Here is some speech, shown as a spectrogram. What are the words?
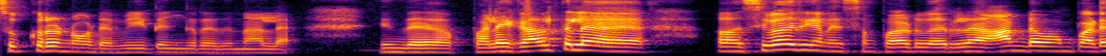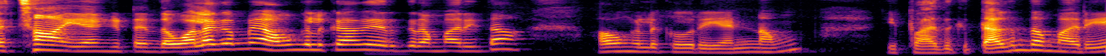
சுக்கிரனோட வீடுங்கிறதுனால. இந்த பழைய காலத்தில் சிவாஜி கணேசன் பாடுவார்ல ஆண்டவன் படைச்சான் என்கிட்ட. இந்த உலகமே அவங்களுக்காக இருக்கிற மாதிரி தான் அவங்களுக்கு ஒரு எண்ணம். இப்போ அதுக்கு தகுந்த மாதிரி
